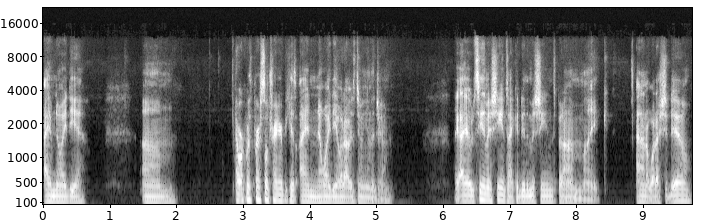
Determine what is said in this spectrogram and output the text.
I have no idea. Um, I work with personal trainer because I had no idea what I was doing in the gym. Like I would see the machines, I could do the machines, but I'm like, I don't know what I should do.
